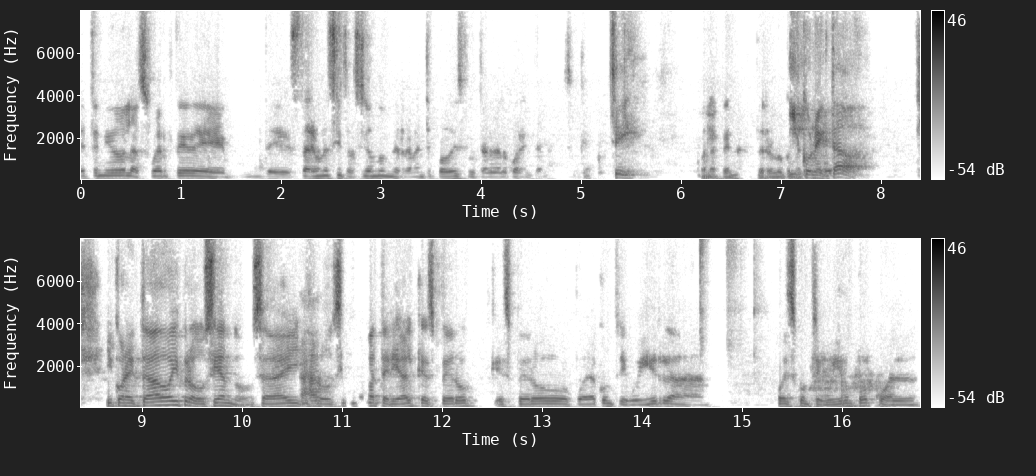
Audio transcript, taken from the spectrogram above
he tenido la suerte de, de, estar en una situación donde realmente puedo disfrutar de la cuarentena. sí. Con la pena. Pero y conectado. Y conectado y produciendo. O sea, hay produciendo material que espero, que espero pueda contribuir a, pues contribuir un poco al,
